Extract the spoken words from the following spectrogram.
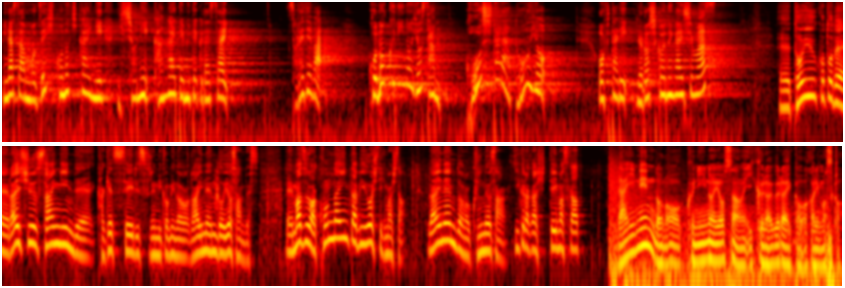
皆さんもぜひこの機会に一緒に考えてみてください。それではこの国の予算こうしたらどうよ。お二人よろしくお願いします。えーということで来週参議院で可決成立する見込みの来年度予算です、えーまずはこんなインタビューをしてきました。来年度の国の予算いくらか知っていますか？来年度の国の予算いくらぐらいか分かりますか？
